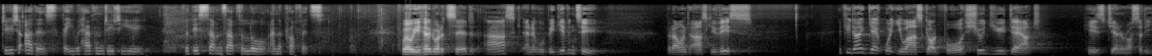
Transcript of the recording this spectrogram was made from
do to others that you would have them do to you for this sums up the law and the prophets. Well, you heard what it said ask and it will be given to you. But I want to ask you this if you don't get what you ask God for, should you doubt his generosity?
